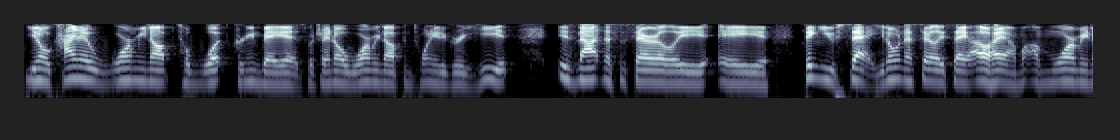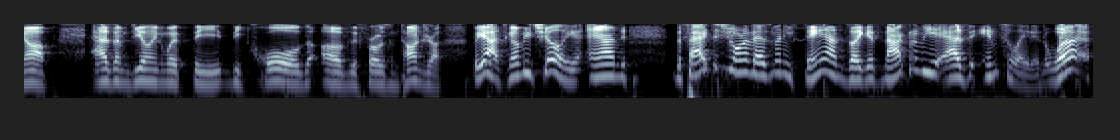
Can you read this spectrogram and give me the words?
you know, kind of warming up to what Green Bay is, which I know warming up in 20 degree heat is not necessarily a thing you say. You don't necessarily say, "Oh, hey, I'm, I'm warming up as I'm dealing with the the cold of the frozen tundra." But yeah, it's to be chilly and the fact that you don't have as many fans, like it's not going to be as insulated. What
